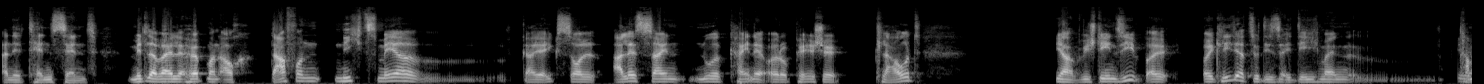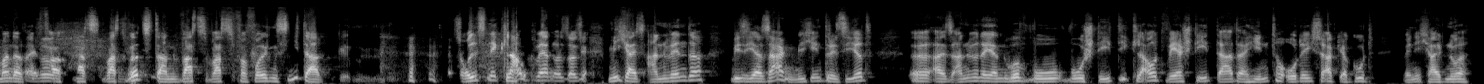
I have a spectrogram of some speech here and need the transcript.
an eine Tencent. Mittlerweile hört man auch davon nichts mehr. Gaia X soll alles sein, nur keine europäische Cloud. Ja, wie stehen Sie bei Euclidia zu dieser Idee? Ich meine, kann man das also, einfach, was, was wird's dann? Was, was verfolgen Sie da? Soll es eine Cloud werden oder soll mich als Anwender, wie Sie ja sagen, mich interessiert äh, als Anwender ja nur, wo, wo steht die Cloud? Wer steht da dahinter? Oder ich sage, ja gut, wenn ich halt nur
